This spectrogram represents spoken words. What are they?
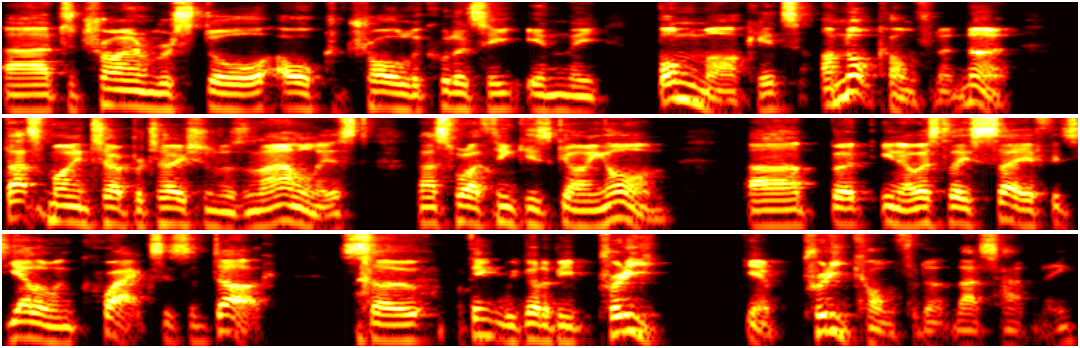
uh, to try and restore or control liquidity in the bond markets? I'm not confident. No, that's my interpretation as an analyst. That's what I think is going on. Uh, but you know, as they say, if it's yellow and quacks, it's a duck. So I think we've got to be pretty you know pretty confident that's happening.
